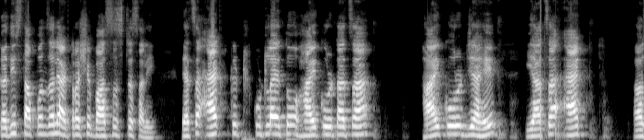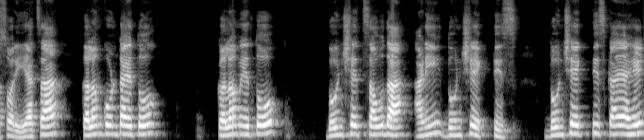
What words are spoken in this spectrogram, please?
कधी स्थापन झाले? अठराशे बासष्ट साली. याचा ऍक्ट कुठला येतो? हायकोर्टाचा. हायकोर्ट जे आहे याचा ऍक्ट सॉरी याचा कलम कोणता येतो? कलम येतो दोनशे चौदा आणि दोनशे एकतीस. दोनशे एकतीस काय आहे?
